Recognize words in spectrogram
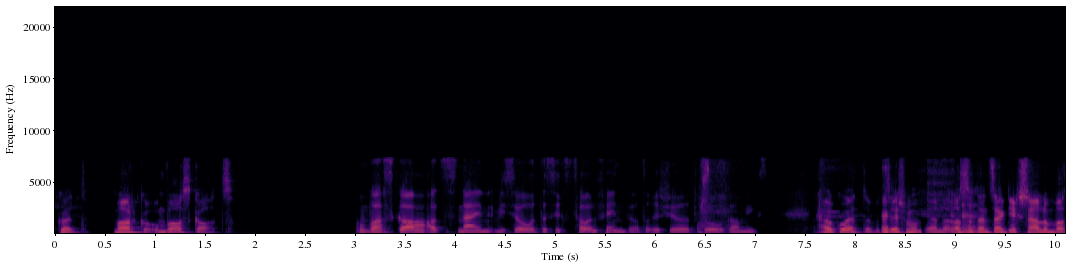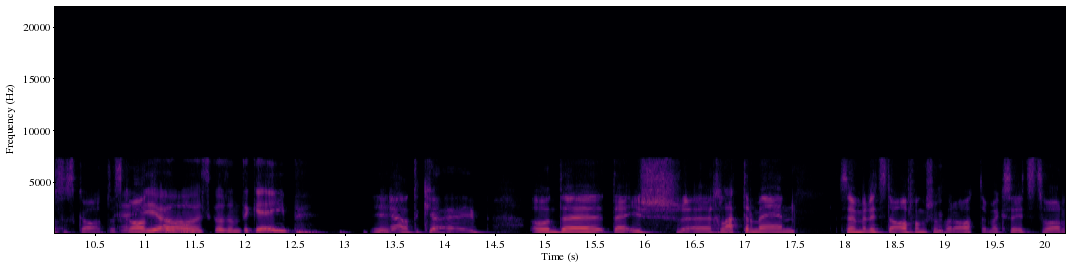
Gut, Marco, um was geht's? Um was geht's? Nein, wieso, dass ich es toll finde, oder? Ist ja die Frage, Auch gut, aber zuerst mal, also dann sage ich schnell, um was es geht. Es geht ja, um, es geht um den Gabe. Ja, der Gabe. Und äh, der ist äh, Kletterman. Das haben wir jetzt am Anfang schon verraten. Man sieht jetzt zwar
